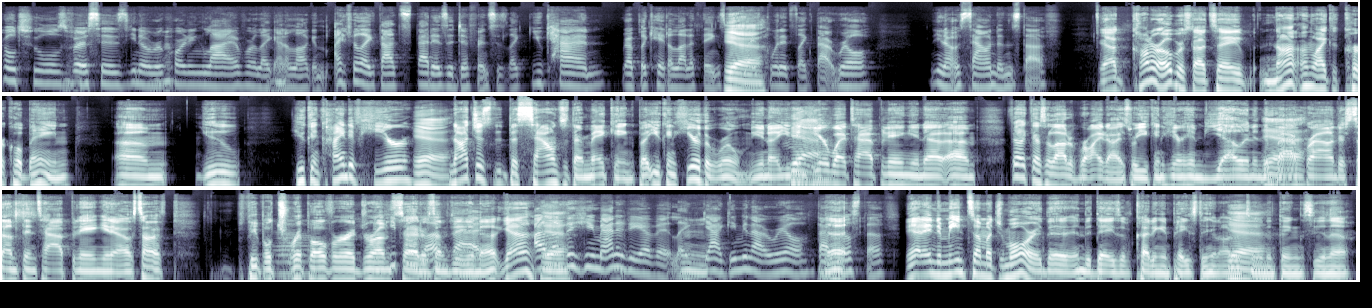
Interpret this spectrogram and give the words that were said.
Pro Tools versus, you know, recording live or like analog and I feel like that's that is a difference is like you can replicate a lot of things Yeah. like, when it's like that real, you know, sound and stuff. yeah. Conor Oberst, I'd say, not unlike Kurt Cobain, um, you you can kind of hear Yeah. not just the sounds that they're making, but you can hear the room. You know, you Yeah. can hear what's happening. You know, um, I feel like there's a lot of bright eyes where you can hear him yelling in the Yeah. background or something's happening. You know, some people trip over a drum People set or love something. You know, yeah, I Yeah. love the humanity of it. Like, yeah, give me that real, that Yeah. real stuff. yeah, and it means so much more in the in the days of cutting and pasting and auto Yeah. tune and things. You know,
